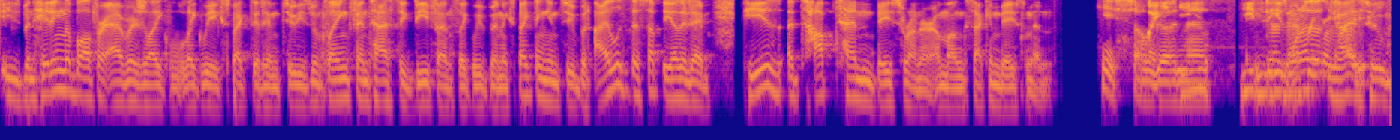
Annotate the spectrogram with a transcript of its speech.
he's been hitting the ball for average like like we expected him to. He's been playing fantastic defense like we've been expecting him to. But I looked this up the other day. He is a top ten base runner among second basemen. He's so like, good, he's, man. He, he's one of those guys right. who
